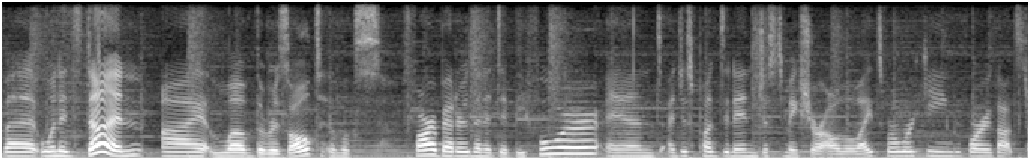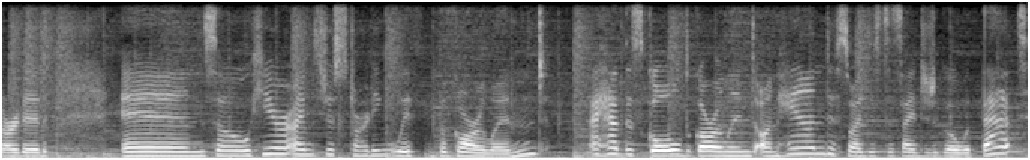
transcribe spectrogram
But when it's done, I love the result. It looks far better than it did before and I just plugged it in just to make sure all the lights were working before I got started. And so here I'm just starting with the garland. I had this gold garland on hand, so I just decided to go with that.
